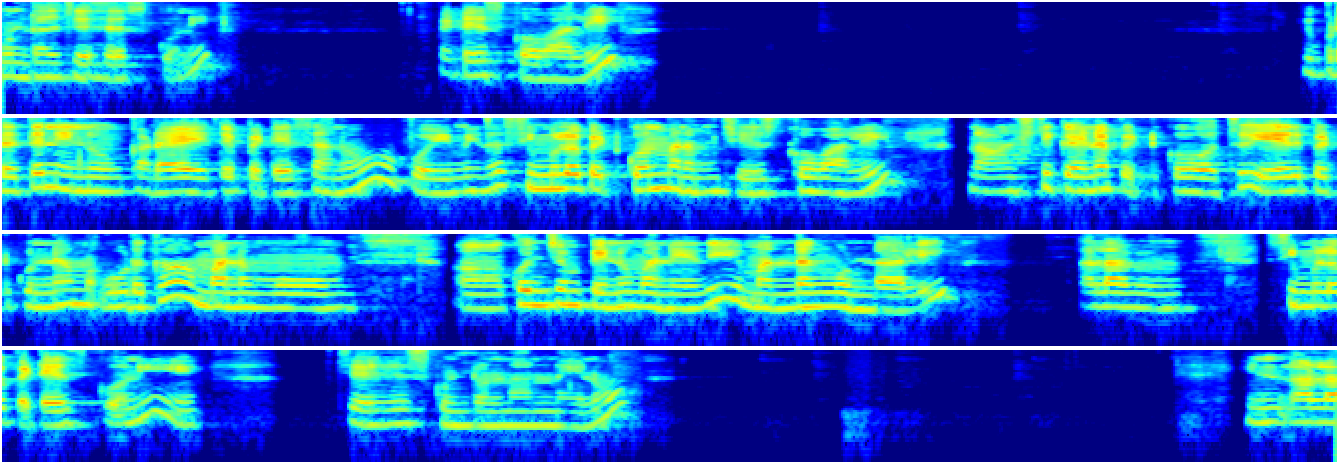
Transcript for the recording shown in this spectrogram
వంటలు చేసేసుకొని పెట్టేసుకోవాలి. ఇప్పుడైతే నేను కడాయి అయితే పెట్టేశాను. పొయ్యి మీద సిమ్లో పెట్టుకొని మనం చేసుకోవాలి. నాన్ స్టిక్ అయినా పెట్టుకోవచ్చు. ఏది పెట్టుకున్నా ఉడక మనము కొంచెం పెనుము అనేది మందంగా ఉండాలి. అలా సిమ్లో పెట్టేసుకొని చేసేసుకుంటున్నాను నేను. అలా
